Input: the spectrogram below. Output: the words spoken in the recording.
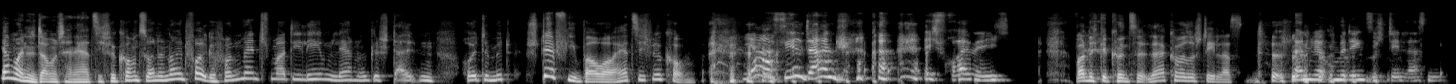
Ja, meine Damen und Herren, herzlich willkommen zu einer neuen Folge von Mensch, Matti, Leben, Lernen und Gestalten. Heute mit Steffi Bauer. Herzlich willkommen. Ja, vielen Dank. Ich freue mich. War nicht gekünstelt, ne? Können wir so stehen lassen. Können wir unbedingt so stehen lassen.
